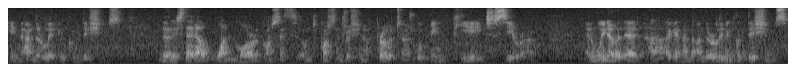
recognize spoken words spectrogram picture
in under living conditions. Notice that a one molar concentration of protons would mean pH zero. And we know that, uh, again, under living conditions,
